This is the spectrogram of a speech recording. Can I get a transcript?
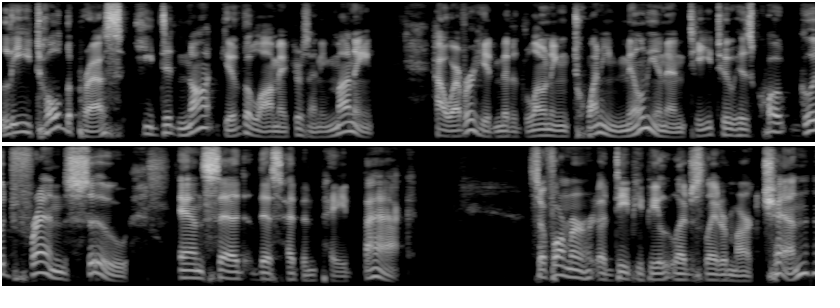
Lee told the press he did not give the lawmakers any money. However, he admitted loaning 20 million NT to his quote, good friend Su and said this had been paid back. So, former uh, DPP legislator Mark Chen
